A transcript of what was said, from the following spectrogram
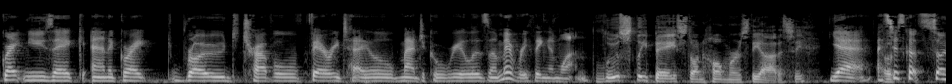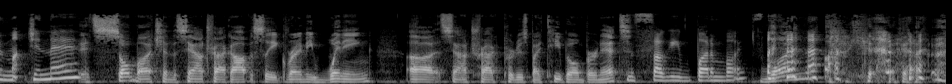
great music, and a great road travel, fairy tale, magical realism, everything in one. Loosely based on Homer's The Odyssey. Yeah, it's just got so much in there. It's so much, and the soundtrack, obviously, Grammy winning uh, soundtrack produced by T Bone Burnett. Soggy Bottom Boy. One, yeah, yeah.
